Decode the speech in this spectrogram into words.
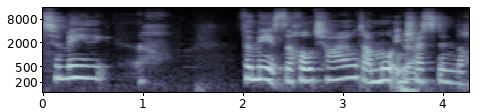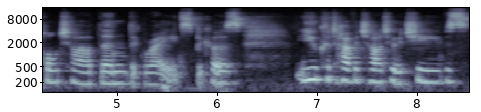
to me, for me, it's the whole child. I'm more Yeah. interested in the whole child than the grades because you could have a child who achieves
